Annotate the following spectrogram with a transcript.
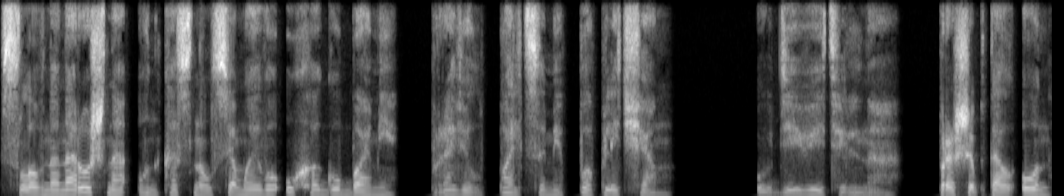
Словно нарочно он коснулся моего уха губами, провел пальцами по плечам. «Удивительно», — прошептал он,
